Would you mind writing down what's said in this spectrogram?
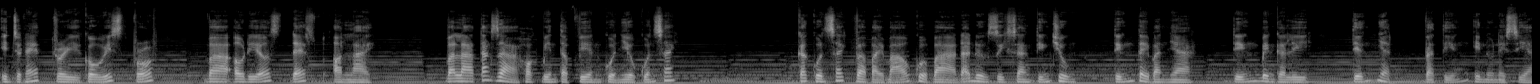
Internet Rigoris Probe và Odious Desk Online và là tác giả hoặc biên tập viên của nhiều cuốn sách. Các cuốn sách và bài báo của bà đã được dịch sang tiếng Trung, tiếng Tây Ban Nha, tiếng Bengali, tiếng Nhật và tiếng Indonesia.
